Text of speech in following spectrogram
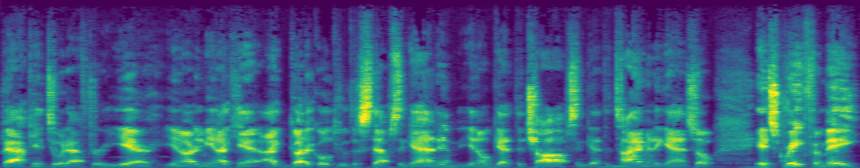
back into it after a year. You know what I mean? I can't. I gotta go through the steps again, and you know, get the chops and get the timing again. So it's great for me,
